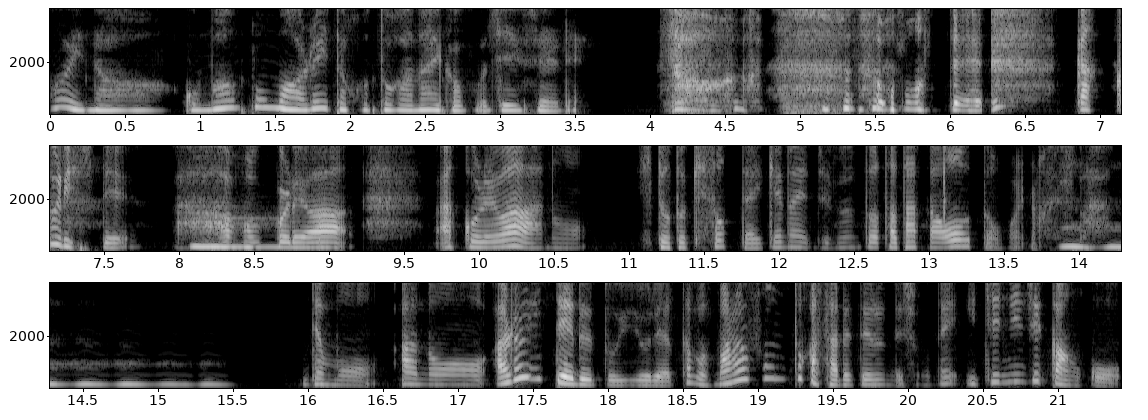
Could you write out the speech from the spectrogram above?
ごいな。ぁ5万歩も歩いたことがないかも、人生で。そう、そう思って、がっくりして、ああ、うんもうこれは、あ、これは、あの、人と競ってはいけない。自分と戦おうと思いました。うんうんうんうんうんでも、あの、歩いてるというよりは多分マラソンとかされてるんでしょうね。1、2時間こ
